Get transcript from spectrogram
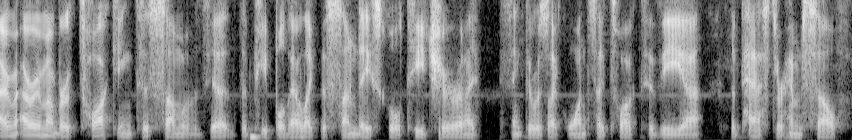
I, I remember talking to some of the the people there, like the Sunday school teacher, and I think there was like once I talked to the uh, the pastor himself,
